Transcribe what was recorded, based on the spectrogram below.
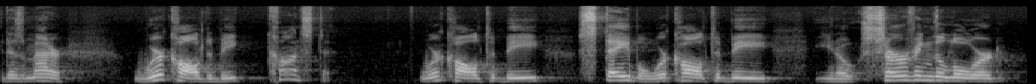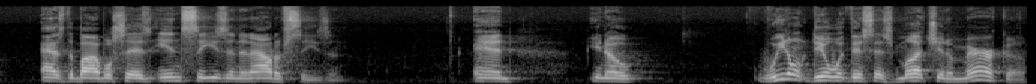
It doesn't matter. We're called to be constant. We're called to be stable. We're called to be, you know, serving the Lord, as the Bible says, in season and out of season. And, you know, we don't deal with this as much in America,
